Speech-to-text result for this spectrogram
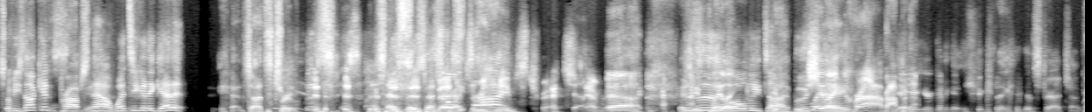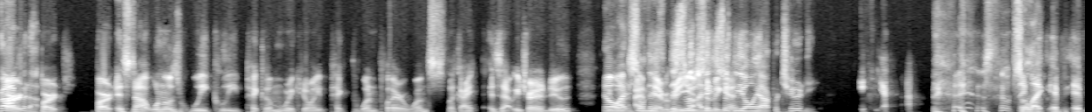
So if he's not getting props yeah, now, when's he going to get it? Yeah, so that's true. This is This this, has is been his best best stretch. three game stretch ever. Yeah, Because this you is play the like only you time. Boucher, play like crap. yeah, you're, you're gonna get you're gonna get a good stretch. out of it. Prop Bart, it up. Bart, Bart, it's not one of those weekly pick 'em where you can only pick one player once. Like I is that what you're trying to do? No, You're I like, just don't I'm think never this, is, gonna I use think him this is again. the only opportunity. yeah. So like if if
